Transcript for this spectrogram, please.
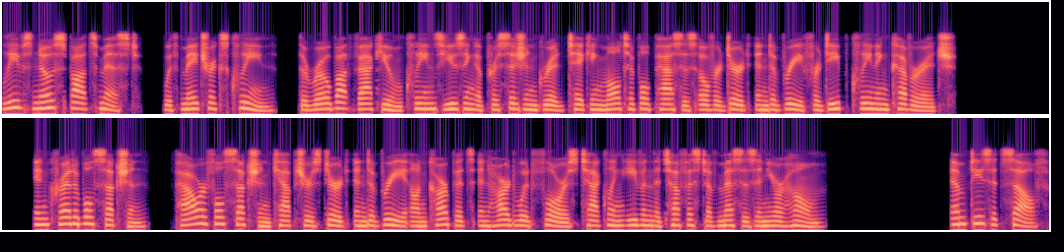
Leaves no spots missed, with Matrix Clean, the robot vacuum cleans using a precision grid taking multiple passes over dirt and debris for deep cleaning coverage. Incredible suction, powerful suction captures dirt and debris on carpets and hardwood floors tackling even the toughest of messes in your home. Empties itself,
